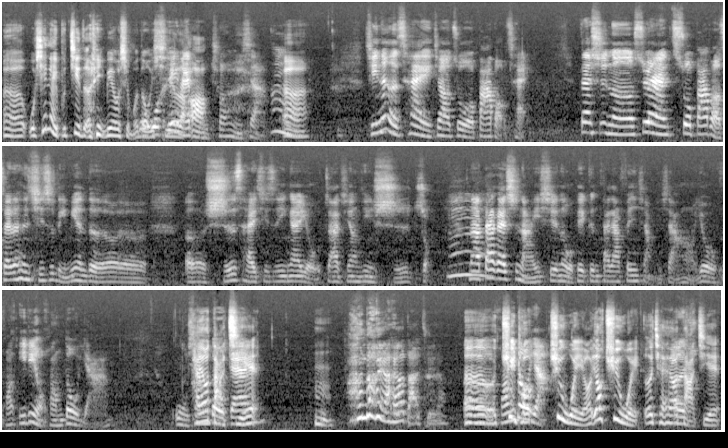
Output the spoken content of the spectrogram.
呃，我现在也不记得里面有什么东西了啊。我可以来补充一下，嗯，其实那个菜叫做八宝菜。但是呢，虽然说八宝菜，但是其实里面的呃食材其实应该有加将近十种。嗯，那大概是哪一些呢？我可以跟大家分享一下哈。有黄，一定有黄豆芽，五香豆干。嗯，黄豆芽还要打结的。呃，去头去尾哦，要去尾，而且还要打结。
